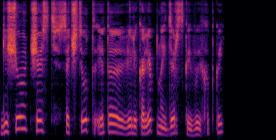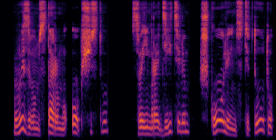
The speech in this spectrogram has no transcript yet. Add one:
Еще часть сочтет это великолепной дерзкой выходкой, вызовом старому обществу, своим родителям, школе, институту,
